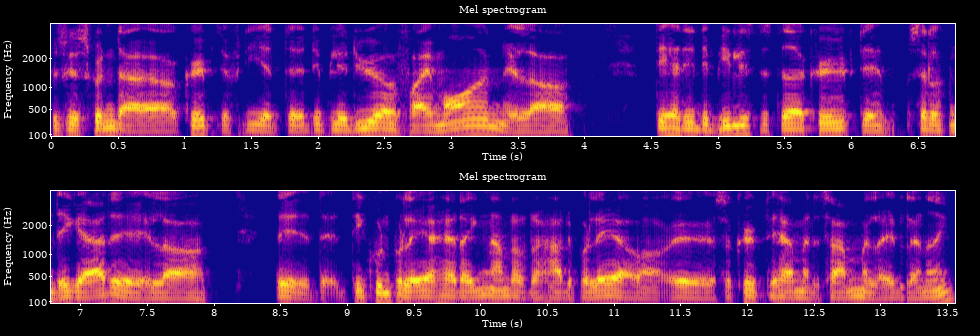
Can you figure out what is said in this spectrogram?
du skal skynde dig at købe det, fordi at øh, det bliver dyrere fra i morgen, eller det her det er det billigste sted at købe det, selvom det ikke er det, eller det, det, det er kun på lager her, der er ingen andre, der har det på lager, og øh, så køb det her med det samme, eller et eller andet, ikke?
